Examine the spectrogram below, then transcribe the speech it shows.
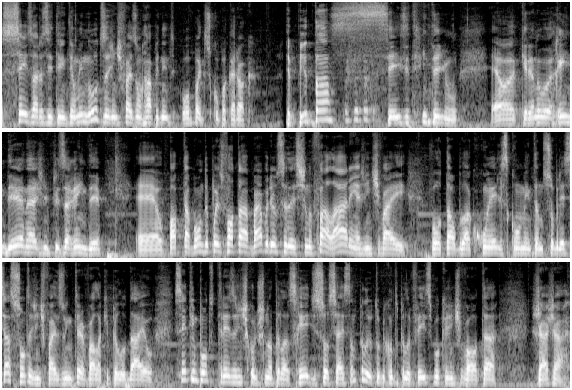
6 horas e 31 minutos, a gente faz um rápido. Opa, desculpa, Carioca. Repita. 6 e 31. É, querendo render, né? A gente precisa render. É, o papo tá bom, depois falta a Bárbara e o Celestino falarem. A gente vai voltar o bloco com eles comentando sobre esse assunto. A gente faz um intervalo aqui pelo Dial 101.3. A gente continua pelas redes sociais, tanto pelo YouTube quanto pelo Facebook. A gente volta já já.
